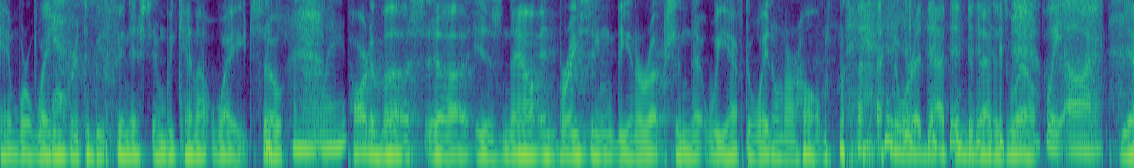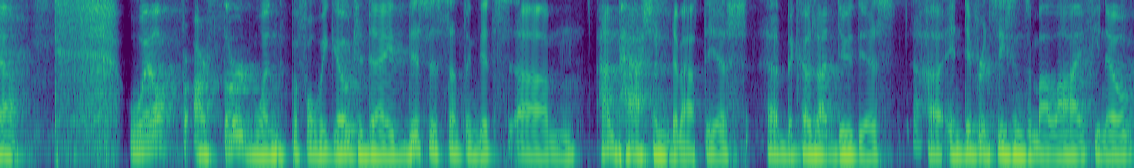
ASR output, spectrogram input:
and we're waiting for it to be finished, and we cannot wait. So, cannot wait. part of us uh, is now embracing the interruption that we have to wait on our home, and we're adapting to that as well. we are. Yeah. Well, for our third one, before we go today, this is something that's um, I'm passionate about this uh, because I do this uh, in different seasons of my life. You know,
